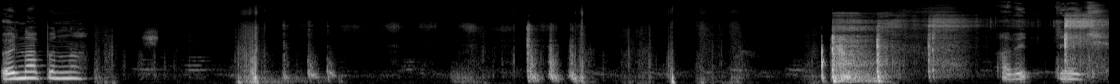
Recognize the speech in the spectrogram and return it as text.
Öl ne yapıyorsun lan? Abi direkt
